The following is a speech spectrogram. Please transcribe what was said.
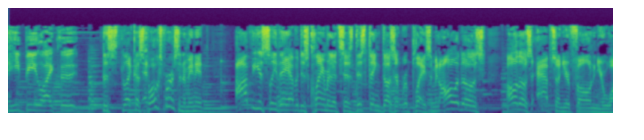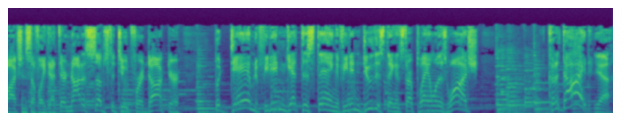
he'd be like the. this like a spokesperson. I mean, it obviously they have a disclaimer that says this thing doesn't replace. I mean, all of those all of those apps on your phone and your watch and stuff like that, they're not a substitute for a doctor. But damned if he didn't get this thing, if he didn't do this thing and start playing with his watch, could have died. Yeah.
